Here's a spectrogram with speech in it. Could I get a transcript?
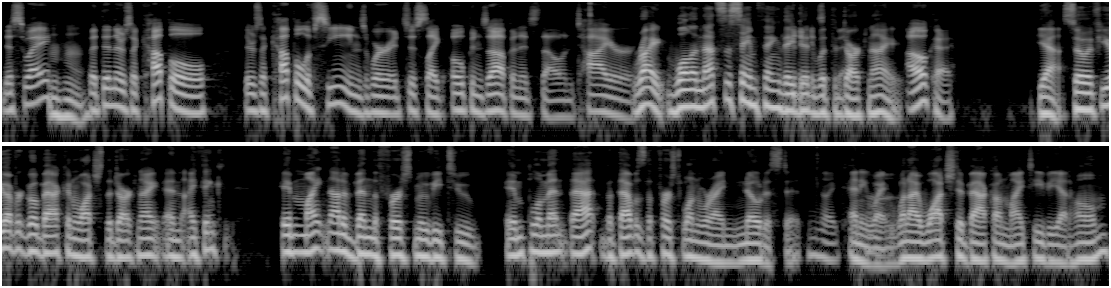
this way. Mm-hmm. But then there's a couple, there's a couple of scenes where it just like opens up and it's the entire. Right. Well, and that's the same thing they did with The bad. Dark Knight. Oh, okay, Yeah. So if you ever go back and watch The Dark Knight, and I think it might not have been the first movie to implement that, but that was the first one where I noticed it. like Anyway, uh, when I watched it back on my TV at home,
